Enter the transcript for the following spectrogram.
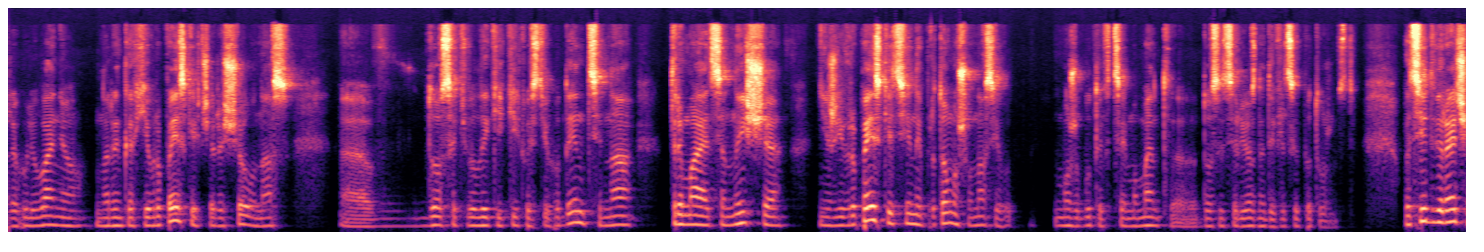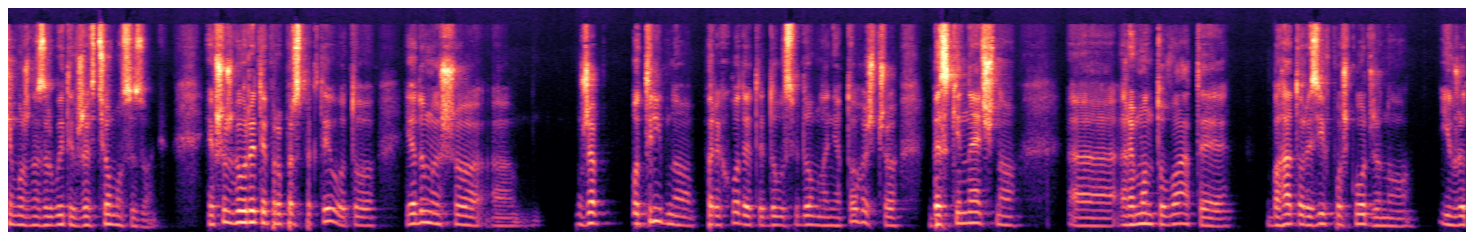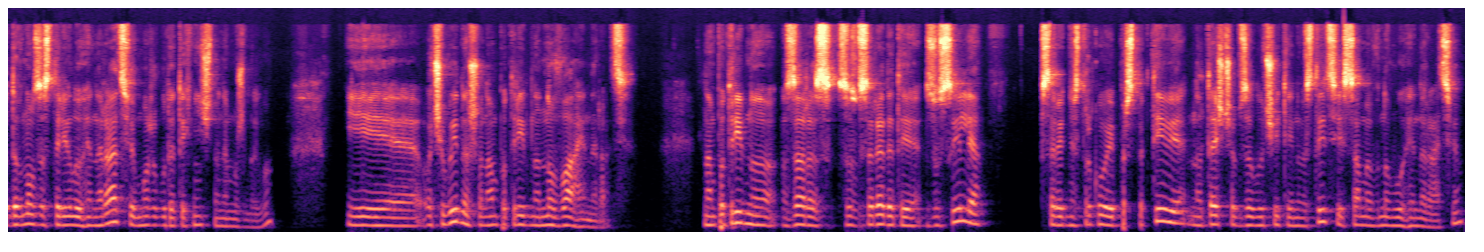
регулюванню на ринках європейських, через що у нас е, в досить великій кількості годин ціна тримається нижче, ніж європейські ціни, при тому, що у нас може бути в цей момент е, досить серйозний дефіцит потужності. Оці дві речі можна зробити вже в цьому сезоні. Якщо ж говорити про перспективу, то я думаю, що е, вже потрібно переходити до усвідомлення того, що безкінечно е, ремонтувати багато разів пошкоджену і вже давно застарілу генерацію може бути технічно неможливо. І очевидно, що нам потрібна нова генерація. Нам потрібно зараз зосередити зусилля в середньостроковій перспективі на те, щоб залучити інвестиції саме в нову генерацію.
